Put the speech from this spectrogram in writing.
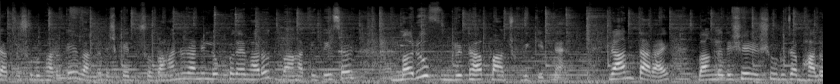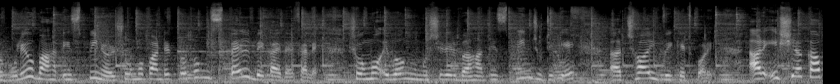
যাত্রা শুরু ভারতের বাংলাদেশকে দুশো বাহান্ন রানের লক্ষ্য দেয় ভারত। বাঁহাতি পেসার মারুফ মৃধা পাঁচ উইকেট নেয় রান তারায়। বাংলাদেশের শুরুটা ভালো হলেও বাঁহাতি স্পিনার সৌম্য পাণ্ডের প্রথম স্পেল বেকায়দায় ফেলে। সৌম্য এবং মুশিরের বাঁহাতি স্পিন জুটিকে ছয় উইকেট পড়ে। আর এশিয়া কাপ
